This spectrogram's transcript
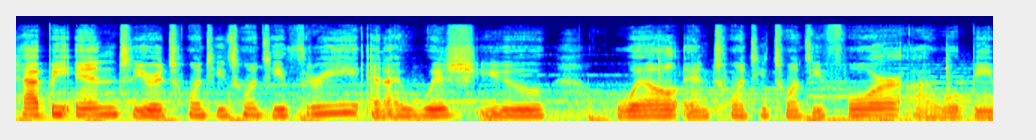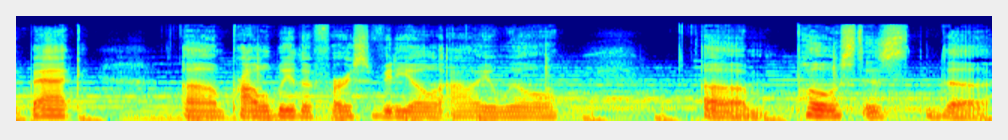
happy end to your 2023, and I wish you well in 2024. I will be back. Um, probably the first video I will um, post is the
